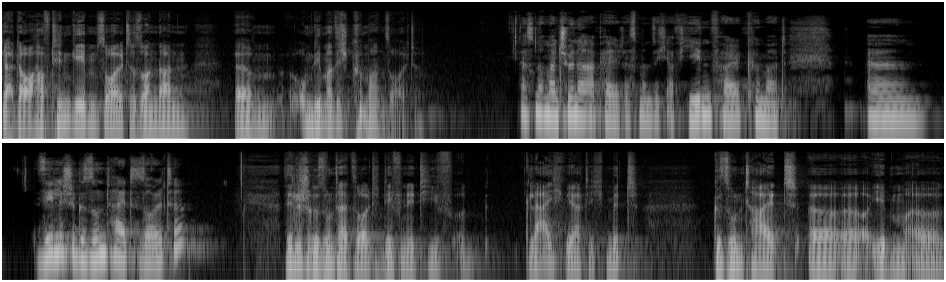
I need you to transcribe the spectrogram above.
ja, dauerhaft hingeben sollte, sondern ähm, um die man sich kümmern sollte. Das ist nochmal ein schöner Appell, dass man sich auf jeden Fall kümmert. Ähm, seelische Gesundheit sollte? Seelische Gesundheit sollte definitiv äh, gleichwertig mit Gesundheit äh, äh, eben äh,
